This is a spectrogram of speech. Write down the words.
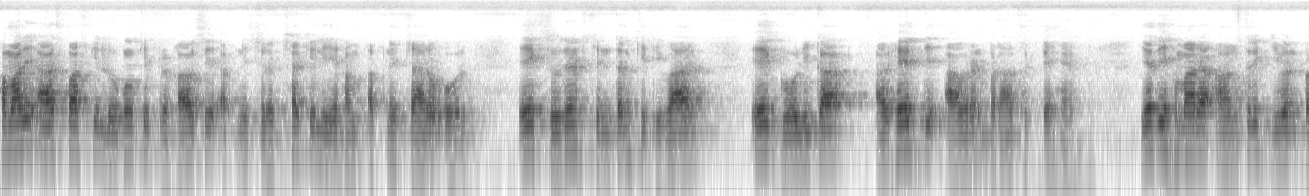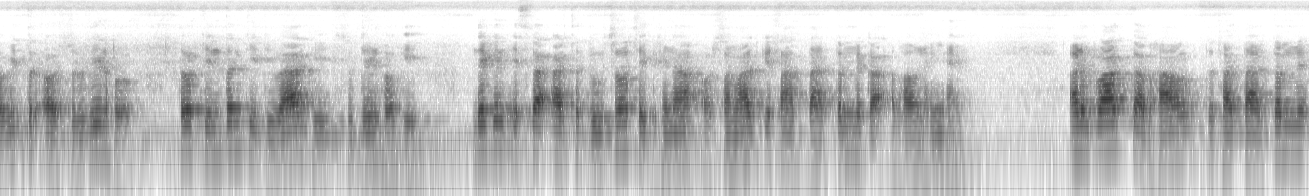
हमारे आसपास के लोगों के प्रभाव से अपनी सुरक्षा के लिए हम अपने चारों ओर एक सुदृढ़ चिंतन की दीवार, एक गोली का अभेद्य आवरण बना सकते हैं। यदि हमारा आंतरिक जीवन पवित्र और सुदृढ़ हो तो चिंतन की दीवार भी सुदृढ़ होगी। लेकिन इसका अर्थ दूसरों से घृणा और समाज के साथ तारतम्य का अभाव नहीं है। अनुपात का भाव तथा तारतम्य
